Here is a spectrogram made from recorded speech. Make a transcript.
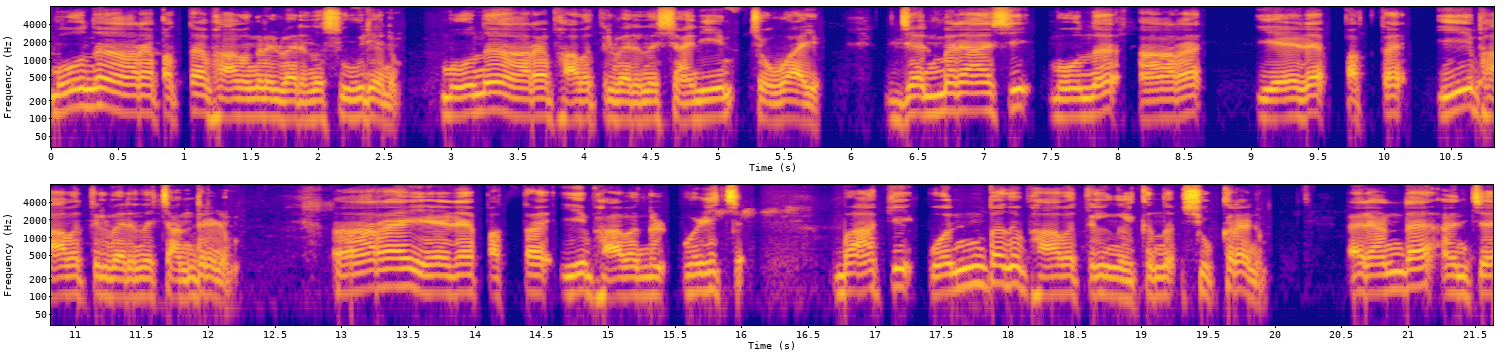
മൂന്ന് ആറ് പത്ത് ഭാവങ്ങളിൽ വരുന്ന സൂര്യനും മൂന്ന് ആറ് ഭാവത്തിൽ വരുന്ന ശനിയും ചൊവ്വായും. ജന്മരാശി മൂന്ന് ആറ് ഏഴ് പത്ത് ഈ ഭാവത്തിൽ വരുന്ന ചന്ദ്രനും ആറ് ഏഴ് പത്ത് ഈ ഭാവങ്ങൾ ഒഴിച്ച് ബാക്കി ഒൻപത് ഭാവത്തിൽ നിൽക്കുന്ന ശുക്രനും രണ്ട് അഞ്ച്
